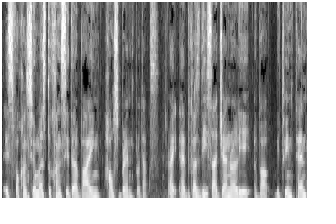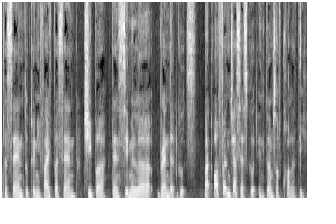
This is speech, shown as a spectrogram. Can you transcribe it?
is for consumers to consider buying house brand products. Right, uh, because these are generally about between 10% to 25% cheaper than similar branded goods, but often just as good in terms of quality.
